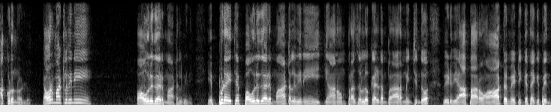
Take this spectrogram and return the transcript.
అక్కడున్నోళ్ళు. ఎవరి మాటలు విని? పౌలు గారి మాటలు విని. ఎప్పుడైతే పౌలు గారి మాటలు విని ఈ జ్ఞానం ప్రజల్లోకి వెళ్ళడం ప్రారంభించిందో వీడి వ్యాపారం ఆటోమేటిక్గా తగ్గిపోయింది.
